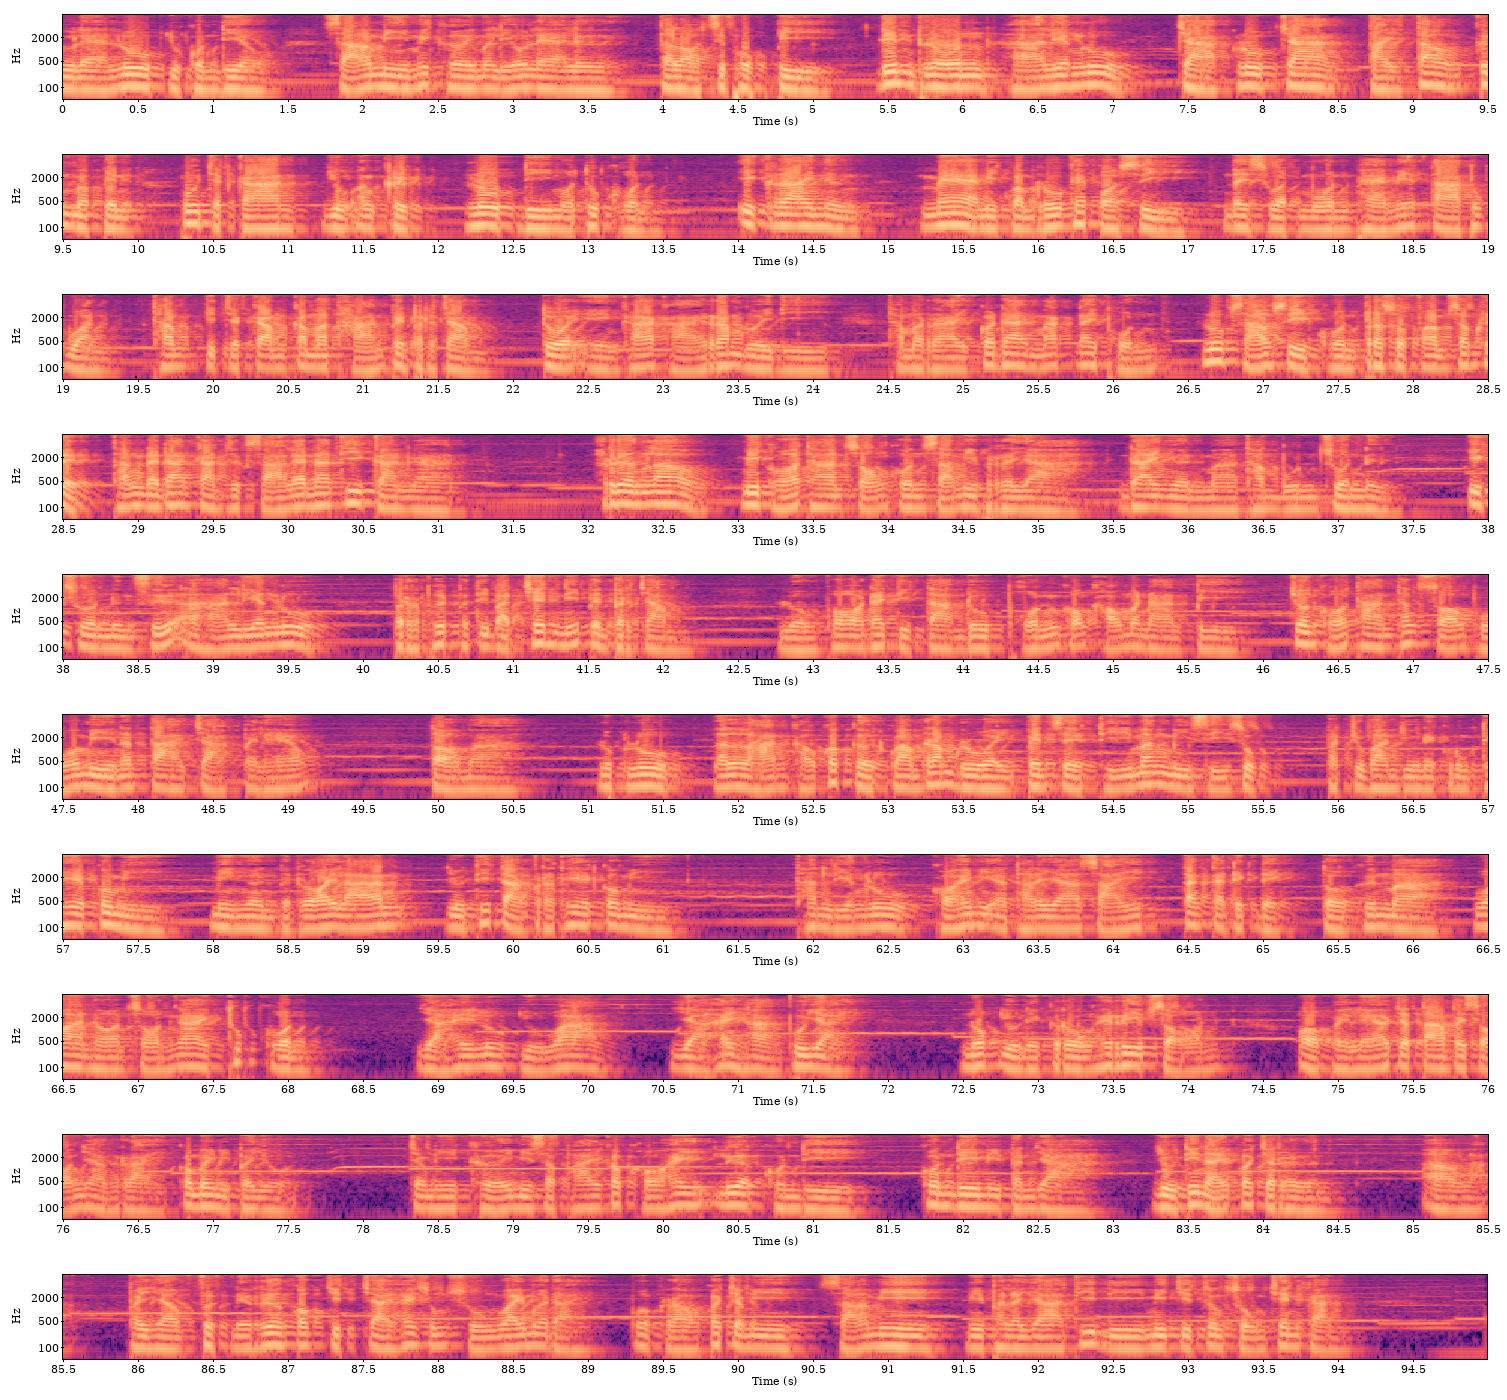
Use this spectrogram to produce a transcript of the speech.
ดูแลลูกอยู่คนเดียว สามีไม่เคยมาเลี้ยวแลเลย ตลอด 16 ปี ดิ้นรนหาเลี้ยงลูก จากลูกจ้างไต่เต้าขึ้นมาเป็นผู้จัดการอยู่อังกฤษ ลูกดีหมดทุกคน อีกรายหนึ่ง แม่มีความรู้แค่ป .4 ได้สวดมนต์แผ่เมตตาทุกวันทำกิจกรรมกรรมฐานเป็นประจำ ตัวเองค้าขายร่ำรวยดีทำอะไรก็ได้มักได้ผล ลูกสาวสี่คนประสบความสำเร็จทั้งในด้านการศึกษาและหน้าที่การงาน เรื่องเล่ามีขอทานสองคนสามีภรรยา ได้เงินมาทำบุญส่วนหนึ่ง อีกส่วนหนึ่งซื้ออาหารเลี้ยงลูก ประพฤติปฏิบัติเช่นนี้เป็นประจำ หลวงพ่อได้ติดตามดูผลของเขามานานปี จนขอทานทั้งสองผัวเมียนั้นตายจากไปแล้ว ต่อมา ลูกๆและหลานเขาก็เกิดความร่ำรวย เป็นเศรษฐีมั่งมีสีสุข ปัจจุบันอยู่ในกรุงเทพก็มี มีเงินเป็นร้อยล้าน อยู่ที่ต่างประเทศก็มี ท่านเลี้ยงลูกขอให้มีอัธยาศัยตั้งแต่เด็กๆ โตขึ้นมาว่านอนสอนง่ายทุกคน อย่าให้ลูกอยู่ว่าง อย่าให้ห่างผู้ใหญ่ นกอยู่ในกรงให้รีบสอน ออกไปแล้วจะตามไปสอนอย่างไรก็ไม่มีประโยชน์ จะมีเขยมีสะพ้ายก็ขอให้เลือกคนดี คนดีมีปัญญา อยู่ที่ไหนก็เจริญ เอาละพยายามฝึกในเรื่องของจิตใจให้สูงสูงไว้เมื่อใด พวกเราก็จะมีสามี มีภรรยาที่ดีมีจิตสูงสูงเช่นกัน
